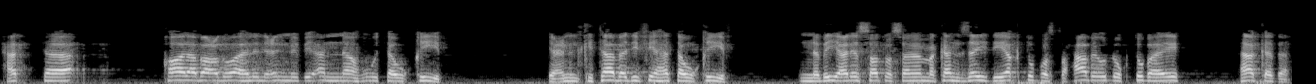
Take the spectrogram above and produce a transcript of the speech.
حتى قال بعض أهل العلم بأنه توقيف يعني الكتابة دي فيها توقيف. النبي عليه الصلاة والسلام لما كان زيد يكتب والصحابة يقول له اكتبها إيه؟ هكذا.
